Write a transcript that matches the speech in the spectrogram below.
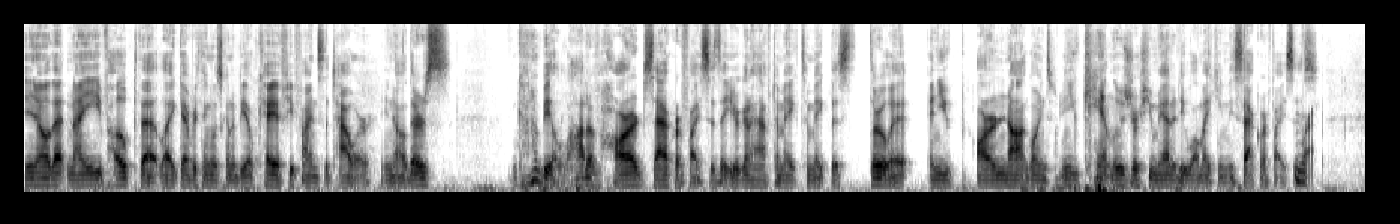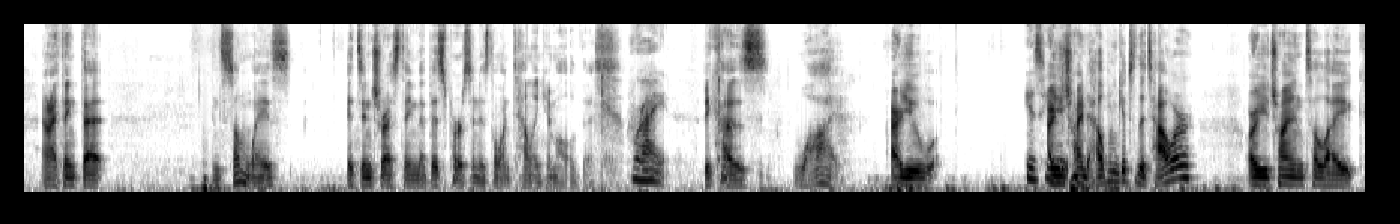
You know that naive hope that like everything was going to be okay if he finds the tower. You know, there's gonna be a lot of hard sacrifices that you're gonna have to make to make this through it, and you are not going to. You can't lose your humanity while making these sacrifices. Right. And I think that in some ways, it's interesting that this person is the one telling him all of this right because why? Are you is he are you trying to help him get to the tower, or are you trying to like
